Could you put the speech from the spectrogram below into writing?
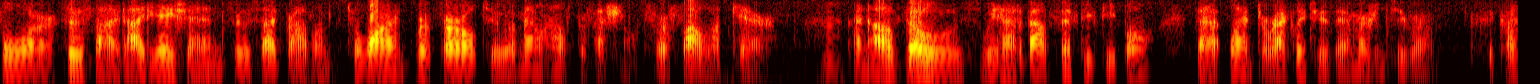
for suicide ideation, suicide problems, to warrant referral to a mental health professional for follow-up care. Hmm. And of those, we had about 50 people that went directly to the emergency room because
